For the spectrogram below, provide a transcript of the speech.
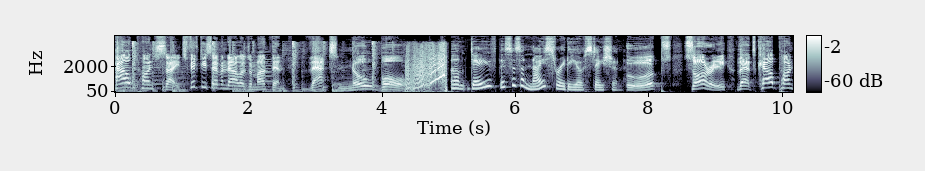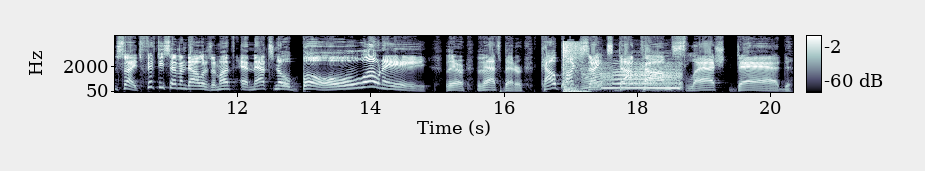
Cowpunch Sites, $57 a month, and that's no bull. Um, Dave, this is a nice radio station. Oops, sorry. That's Cowpunch Sites, $57 a month, and that's no baloney. There, that's better. Cowpunchsites.com slash dad.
